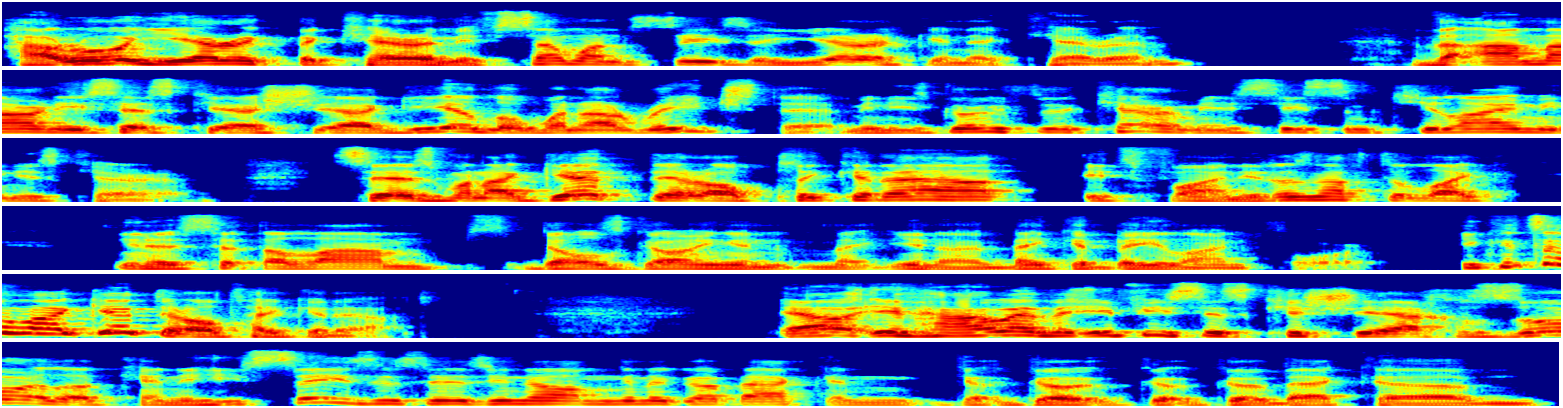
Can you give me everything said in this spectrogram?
Haro yerek bekerem. If someone sees a yerek in a kerem, the Amar and he says, when I reach there, I mean, he's going through the kerem and he sees some kilaim in his kerem. Says, when I get there, I'll plick it out. It's fine. He doesn't have to like, you know, set the alarm bells going and you know, make a beeline for it. He can say, when I get there, I'll take it out. Now, if, however, if he says kishiach zor he says, he says, you know, I'm going to go back and go go go, go back, um,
